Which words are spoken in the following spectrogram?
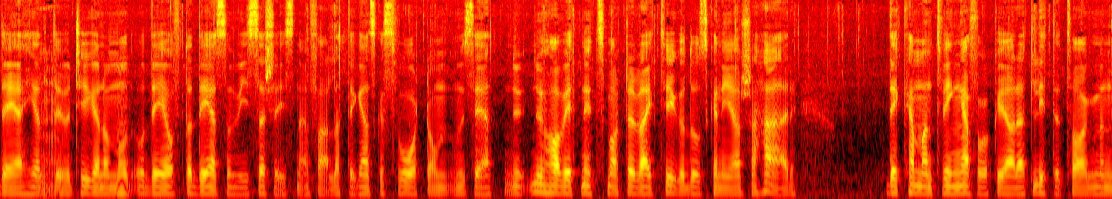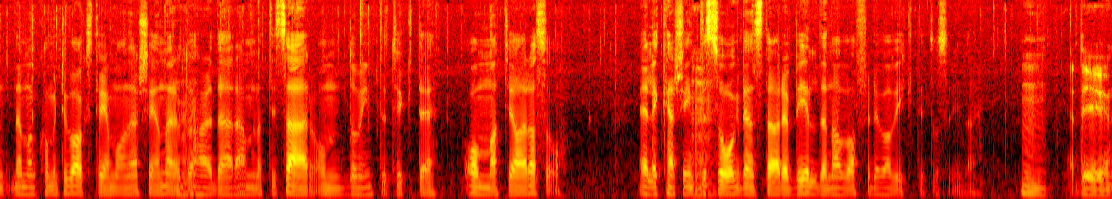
det är jag helt mm. övertygad om och, mm. och, det är ofta det som visar sig i sådana här fall. Att det är ganska svårt om, om vi säger att nu, nu har vi ett nytt smartare verktyg och då ska ni göra så här. Det kan man tvinga folk att göra ett litet tag men när man kommer tillbaka tre månader senare mm. då har det där ramlat isär om de inte tyckte om att göra så. Eller kanske inte mm. såg den större bilden av varför det var viktigt och så vidare. Mm. Det är ju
